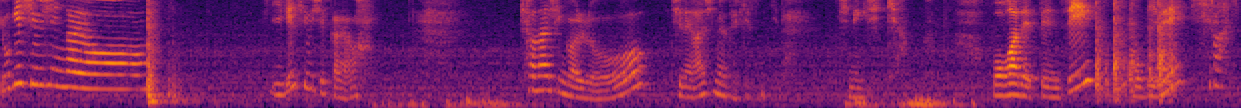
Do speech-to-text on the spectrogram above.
요게 쉬우신가요? 이게 쉬우실까요? 편하신 걸로 진행하시면 되겠습니다. 진행시켜. 뭐가 됐든지 모기는 싫어하니까.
